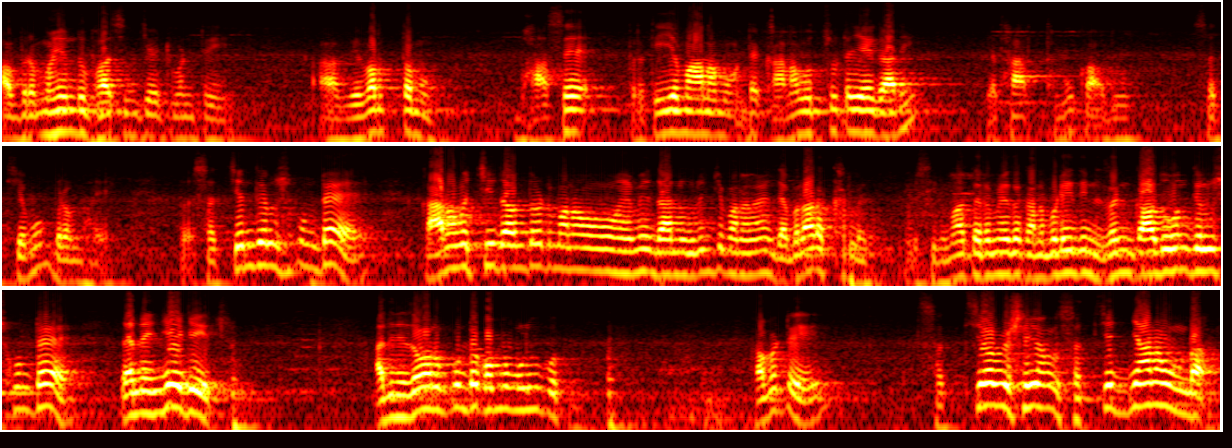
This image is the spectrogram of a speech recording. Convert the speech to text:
ఆ బ్రహ్మయందు భాషించేటువంటి ఆ వివర్తము భాషే ప్రతీయమానము అంటే కనవచ్చుటయే కానీ యథార్థము కాదు. సత్యము బ్రహ్మయే. సత్యం తెలుసుకుంటే కానవచ్చి దాంతో మనం ఏమీ దాని గురించి మనమే దెబ్బలాడక్కర్లేదు. ఇప్పుడు సినిమా తెర మీద కనబడేది నిజం కాదు అని తెలుసుకుంటే దాన్ని ఎంజాయ్ చేయొచ్చు. అది నిజం అనుకుంటే కొమ్మ మునిగిపోతుంది. కాబట్టి సత్య విషయం సత్యజ్ఞానం ఉండాలి.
